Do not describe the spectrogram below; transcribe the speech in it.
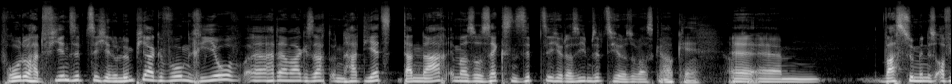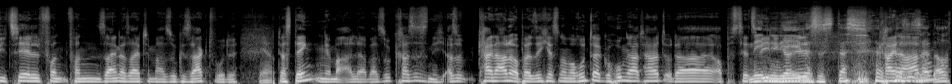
Frodo hat 74 in Olympia gewogen, Rio äh, hat er mal gesagt, und hat jetzt danach immer so 76 oder 77 oder sowas gehabt. Okay. okay. Äh, ähm, was zumindest offiziell von, von seiner Seite mal so gesagt wurde. Ja. Das denken immer alle, aber so krass ist es nicht. Also keine Ahnung, ob er sich jetzt nochmal runtergehungert hat oder ob es jetzt nee, nee, weniger nee, ist. das ist, das, Keine das ist halt Ahnung. auch,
